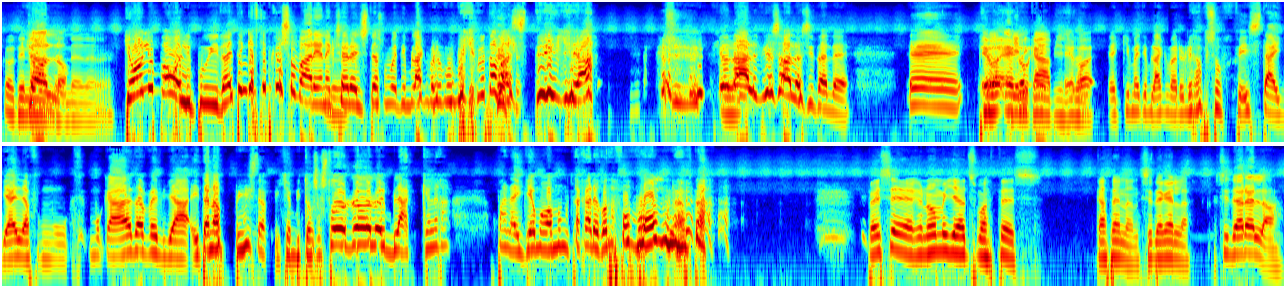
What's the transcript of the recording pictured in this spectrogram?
Ότι Κι να, όλο. Ναι, ναι, ναι. Και όλοι οι πόλοι που είδα ήταν και αυτοί πιο σοβαροί. Αν Ναι. εξαιρέσεις, ας πούμε, την Blackbird που πήγε με τα μαστίγια. Ποιον άλλος, ποιος άλλος ήταν. Ε, Ποιο- εγώ, εγώ, γενικά, ε, ποιος εγώ, ήταν; εκεί με την Blackbird είχα ψοφήσει τα γέλια που μου, μου κάνανε τα παιδιά. Ήταν απίστευτο. Είχε μπει τόσο στο ρόλο η Black και έλεγα Παναγία μου, άμα μου τα έκανε εγώ θα φοβόμουν αυτά. Πες ε, γνώμη για τους μαθητές. Καθέναν. Σιντερέλα. Συντερέλα.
